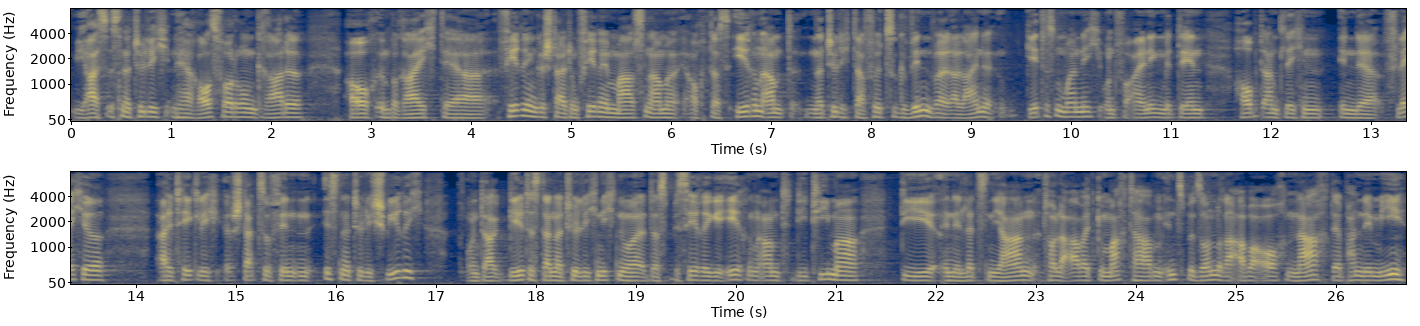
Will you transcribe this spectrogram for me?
Ja, es ist natürlich eine Herausforderung, gerade auch im Bereich der Feriengestaltung, Ferienmaßnahme, auch das Ehrenamt natürlich dafür zu gewinnen, weil alleine geht es nun mal nicht und vor allen Dingen mit den Hauptamtlichen in der Fläche alltäglich stattzufinden, ist natürlich schwierig. Und da gilt es dann natürlich nicht nur das bisherige Ehrenamt, die Teamer, die in den letzten Jahren tolle Arbeit gemacht haben, insbesondere aber auch nach der Pandemie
